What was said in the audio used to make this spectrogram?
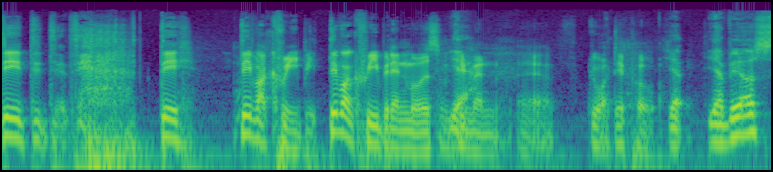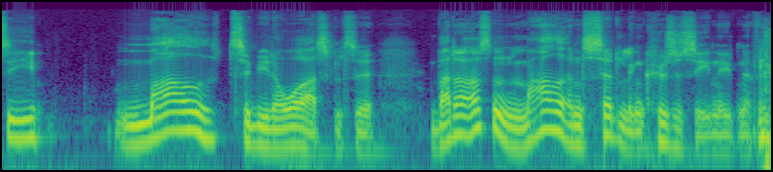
det, det, det, det, det var creepy. Det var creepy, den måde, som Ja. filmen øh, gjorde det på. Jeg, jeg vil også sige, meget til min overraskelse, var der også en meget unsettling kyssescene i den her film.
